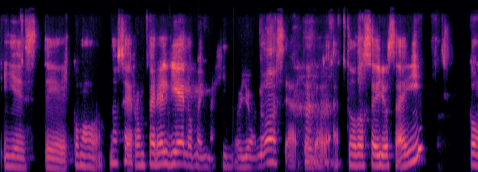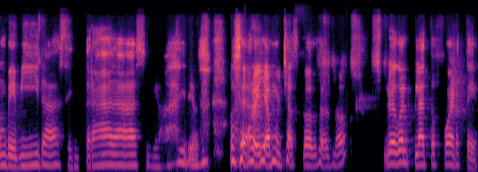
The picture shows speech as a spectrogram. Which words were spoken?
y este, como, no sé, romper el hielo, me imagino yo, ¿no? O sea, todos ellos ahí con bebidas, entradas, y yo, ay Dios, o sea, veía muchas cosas, ¿no? Luego el plato fuerte,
